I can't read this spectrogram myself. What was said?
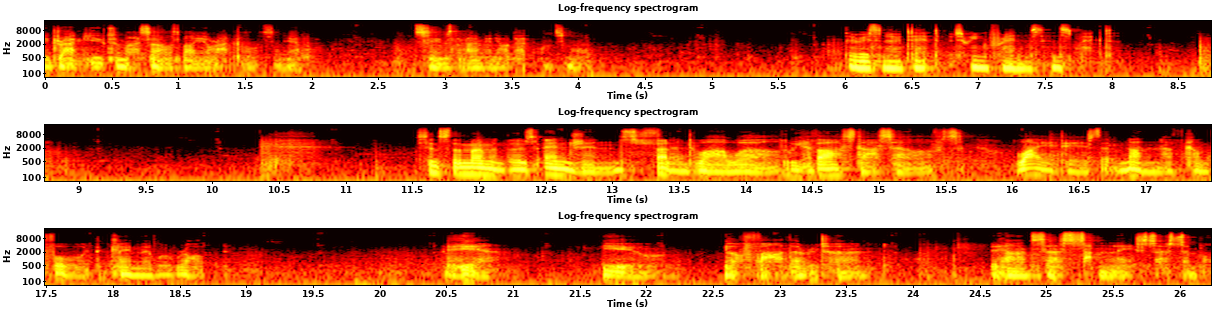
Me drag you to my cells by your ankles, and yet it seems that I'm in your debt once more. There is no debt between friends, Inspector. Since the moment those engines fell into our world, we have asked ourselves why it is that none have come forward to claim they were robbed. And here, you, your father, returned. The answer suddenly so simple.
